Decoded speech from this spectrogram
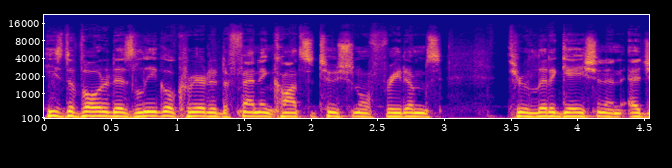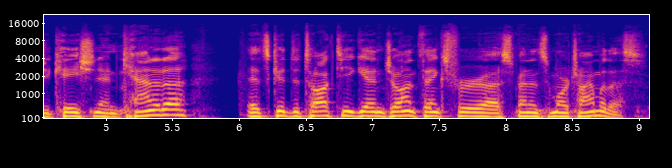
He's devoted his legal career to defending constitutional freedoms through litigation and education in Canada. It's good to talk to you again, John. Thanks for uh, spending some more time with us.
